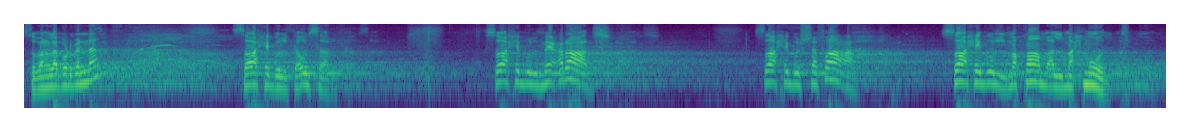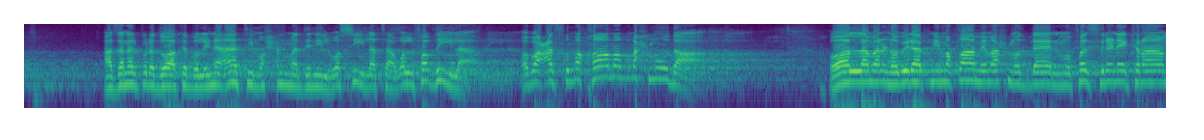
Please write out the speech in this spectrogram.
সুবহানাল্লাহ পড়বেন না? সাহিবুল কাউসার, সাহেবুল মেরাজ সাহেবুল শাফাআহ সাহিবুল মকাম আল মাহমুদ। আজানের পরে দোয়াতে বলি না আতি মুহাম্মাদিনিল ওয়াসিলাতা ওয়াল ফাদিলা ওয়াবাআসু মাকামাম মাহমুদা। ও আল্লাহ, আমার নবীর আপনি মাকামে মাহমুদ দেন, মুফাসসিরিন ইকরাম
